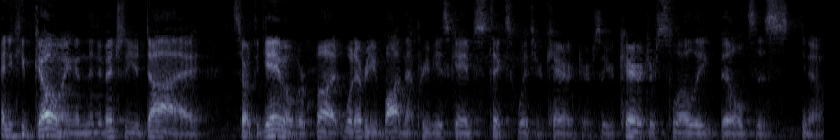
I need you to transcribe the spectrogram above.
And you keep going, and then eventually you die, start the game over. But whatever you bought in that previous game sticks with your character. So your character slowly builds this, you know,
